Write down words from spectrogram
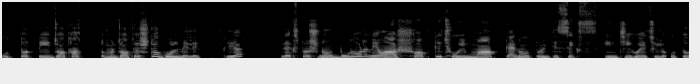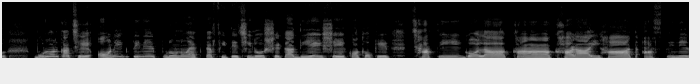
উত্তরটি যথা যথেষ্ট গোলমেলে। ক্লিয়ার নেক্সট প্রশ্ন, বুড়োর নেওয়া সব কিছুই মাপ কেন টোয়েন্টি সিক্স ইঞ্চি হয়েছিল? উত্তর, বুড়োর কাছে অনেক দিনের পুরনো একটা ফিতে ছিল, সেটা দিয়েই সে কথকের ছাতি, গলা খাড়াই, হাত, আস্তিনের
